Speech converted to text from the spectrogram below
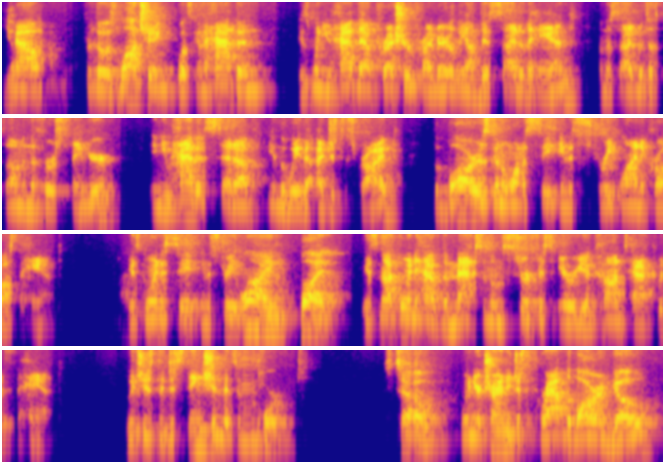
Yep. Now, for those watching, what's going to happen is when you have that pressure primarily on this side of the hand, on the side with the thumb and the first finger, and you have it set up in the way that I just described, the bar is going to want to sit in a straight line across the hand. It's going to sit in a straight line, but it's not going to have the maximum surface area contact with the hand, which is the distinction that's important. So when you're trying to just grab the bar and go,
